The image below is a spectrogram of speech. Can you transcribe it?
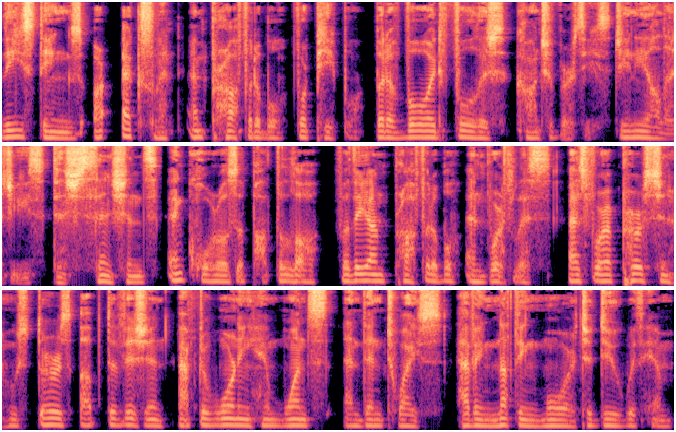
These things are excellent and profitable for people, but avoid foolish controversies, genealogies, dissensions, and quarrels about the law for they are unprofitable and worthless. As for a person who stirs up division after warning him once and then twice, having nothing more to do with him,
